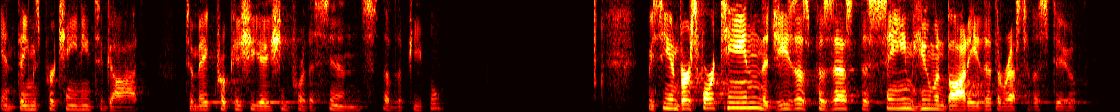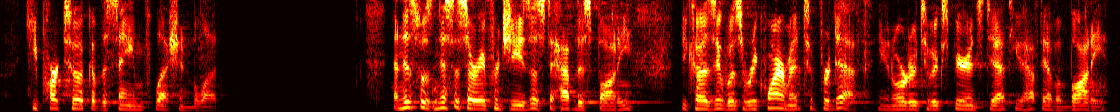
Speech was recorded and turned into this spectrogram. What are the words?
in things pertaining to God, to make propitiation for the sins of the people. We see in verse 14 that Jesus possessed the same human body that the rest of us do. He partook of the same flesh and blood. And this was necessary for Jesus to have this body because it was a requirement for death. In order to experience death, you have to have a body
